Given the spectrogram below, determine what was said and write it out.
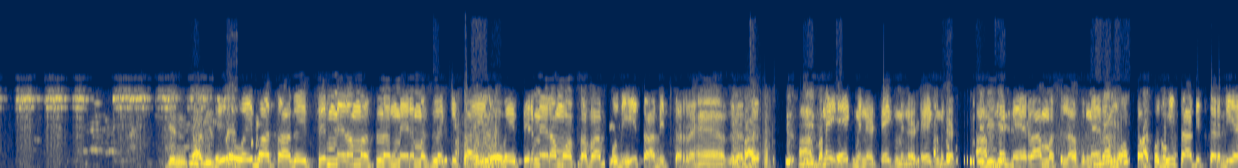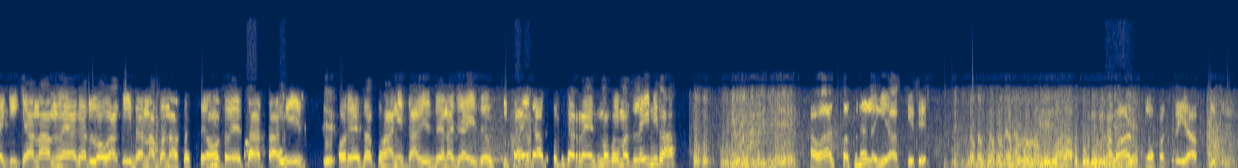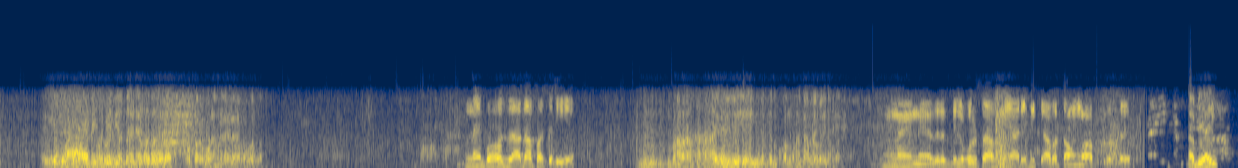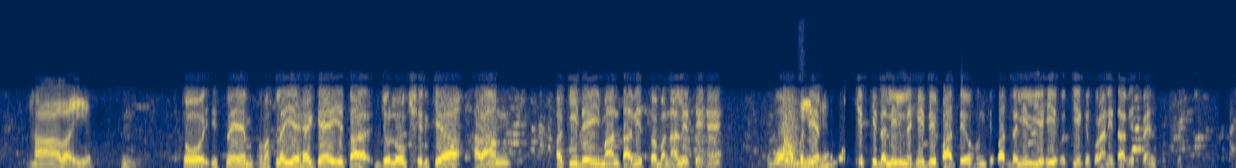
जिन तावीज़ फिर वही बात आ गई। फिर मेरा मसलक मेरे मसलक की तारीफ़ हो गई। फिर मेरा मौकफ आप खुद ही साबित कर रहे हैं हज़रत। बात- मेरी आप बात- नहीं एक मिनट एक मिनट एक मिनट। आपने मेरा मसलक मेरा मौकफ खुद ही साबित कर दिया कि क्या नाम है। अगर लोग अकीदा ना बना सकते हो तो ऐसा तावीज और ऐसा कुरानी तावीज देना जायज़ है उसकी तारीफ़ आप खुद कर रहे हैं इसमें कोई मसला ही नहीं रहा। आवाज़ फंसने लगी आपकी फिर। आवाज़ क्यों फंस रही है आपकी इतनी? नहीं बहुत ज़्यादा फंस रही है। नहीं नहीं हज़रत बिल्कुल साफ़ नहीं आ रही मैं क्या बताऊँगा आपको बताए। अभी आई? हाँ भाई है। हम्म। तो इसमें मसला ये है कि ये जो लोग शिरकिया हराम अकीदे ईमान तावीज़ पर बना लेते हैं वो अपने की दलील नहीं दे पाते उनके पास दलील यही होती है कि कुरानी तावीज़ पहन सकते हैं।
